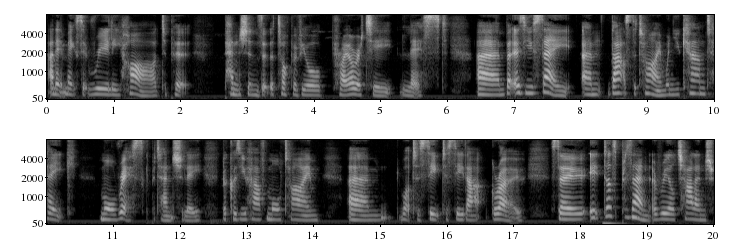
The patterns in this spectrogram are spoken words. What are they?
and it makes it really hard to put pensions at the top of your priority list. Um, but as you say, um, that's the time when you can take more risk potentially because you have more time um, what to see to see that grow. So it does present a real challenge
